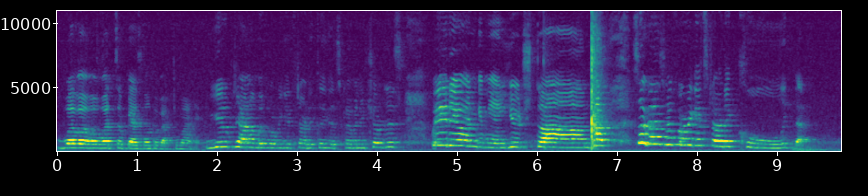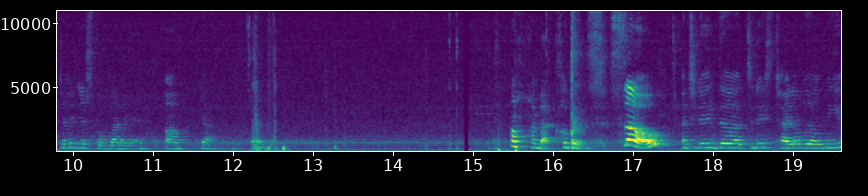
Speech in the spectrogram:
What, what, what's up guys, welcome back to my YouTube channel. Before we get started, click subscribe and share this video and give me a huge thumbs up. So guys, before we get started, click that. Did I just stole that again? Um, yeah, sorry. Oh, I'm back. Okay, so uh, today the today's title will be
